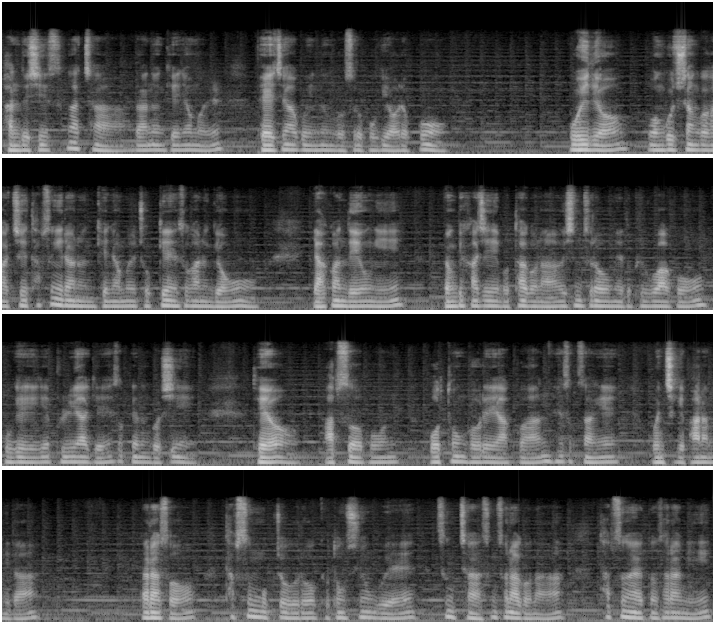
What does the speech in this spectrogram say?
반드시 승하차라는 개념을 배제하고 있는 것으로 보기 어렵고 오히려 원고 주장과 같이 탑승이라는 개념을 좁게 해석하는 경우 약관 내용이 명백하지 못하거나 의심스러움에도 불구하고 고객에게 불리하게 해석되는 것이 되어 앞서 본 보통 거래 약관 해석상의 원칙에 반합니다. 따라서 탑승 목적으로 교통수용구에 승차, 승선하거나 탑승하였던 사람이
